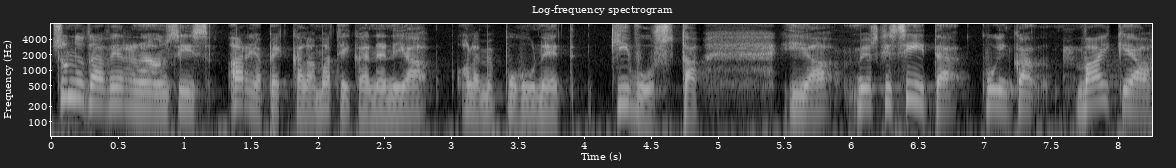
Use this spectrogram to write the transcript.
Sunnuntai vieraana on siis Arja Pekkala Matikainen ja olemme puhuneet kivusta ja myöskin siitä, kuinka vaikea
